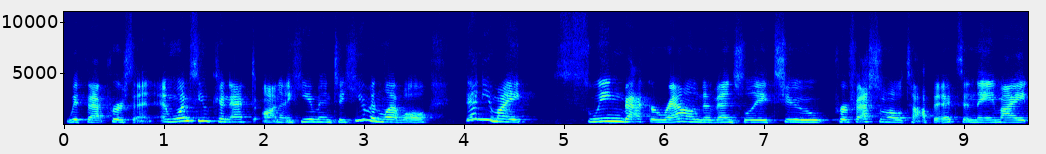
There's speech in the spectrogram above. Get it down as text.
with that person. And once you connect on a human to human level, then you might swing back around eventually to professional topics and they might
